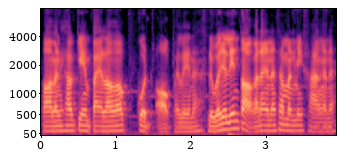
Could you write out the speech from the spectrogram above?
พอมันเข้าเกมไปเราก็กดออกไปเลยนะ หรือว่าจะเล่นต่อก็ได้นะ ถ้ามันไม่ค้างอะนะ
